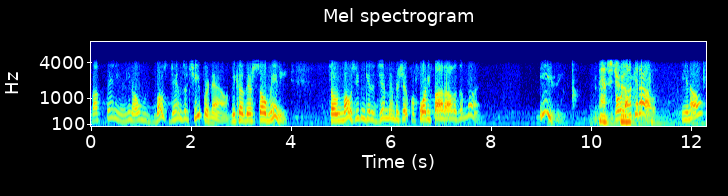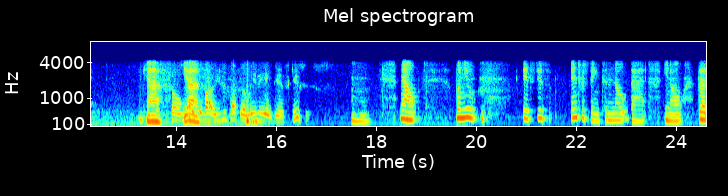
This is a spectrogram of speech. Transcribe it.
by spending. You know, most gyms are cheaper now because there's so many. So most you can get a gym membership for forty five dollars a month. Easy. That's so true. knock it out. You know. Yes. So yes. think about it, you just have to alleviate the excuses. Mm-hmm. Now, when you it's just interesting to note that you know the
